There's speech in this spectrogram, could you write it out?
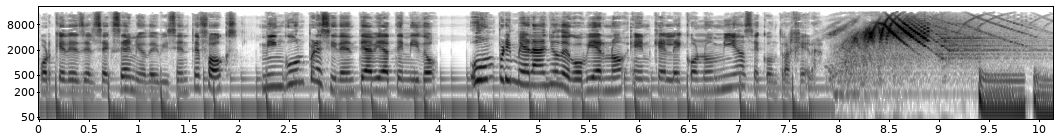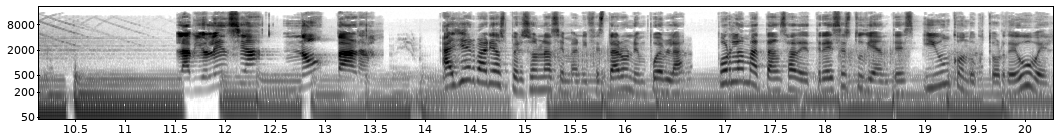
porque desde el sexenio de Vicente Fox, ningún presidente había tenido un primer año de gobierno en que la economía se contrajera. La violencia no para. Ayer varias personas se manifestaron en Puebla por la matanza de tres estudiantes y un conductor de Uber.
